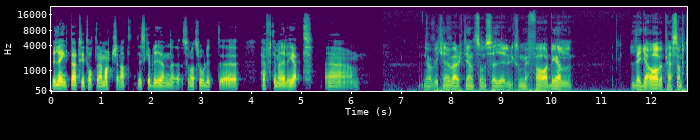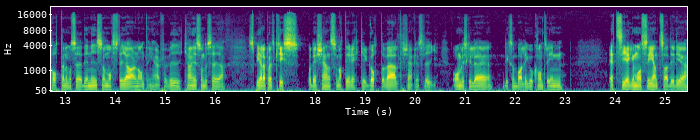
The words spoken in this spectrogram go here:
vi längtar till Tottenham-matchen att det ska bli en eh, sån otroligt eh, häftig möjlighet. Eh. Ja, vi kan ju verkligen som du säger liksom med fördel lägga över pressen på Tottenham och säga det är ni som måste göra någonting här för vi kan ju som du säger spela på ett kryss och det känns som att det räcker gott och väl till Champions League. Och om vi skulle liksom bara ligga och kontra in ett segermål sent så hade det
